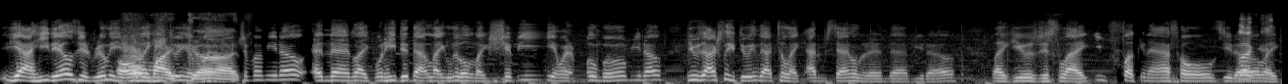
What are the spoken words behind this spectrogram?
Yeah, he nails it really. Oh like, my he's doing a bunch of them, you know. And then like when he did that like little like shimmy and went boom boom, you know, he was actually doing that to like Adam Sandler and them, you know. Like he was just like, "You fucking assholes," you know, Like- like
